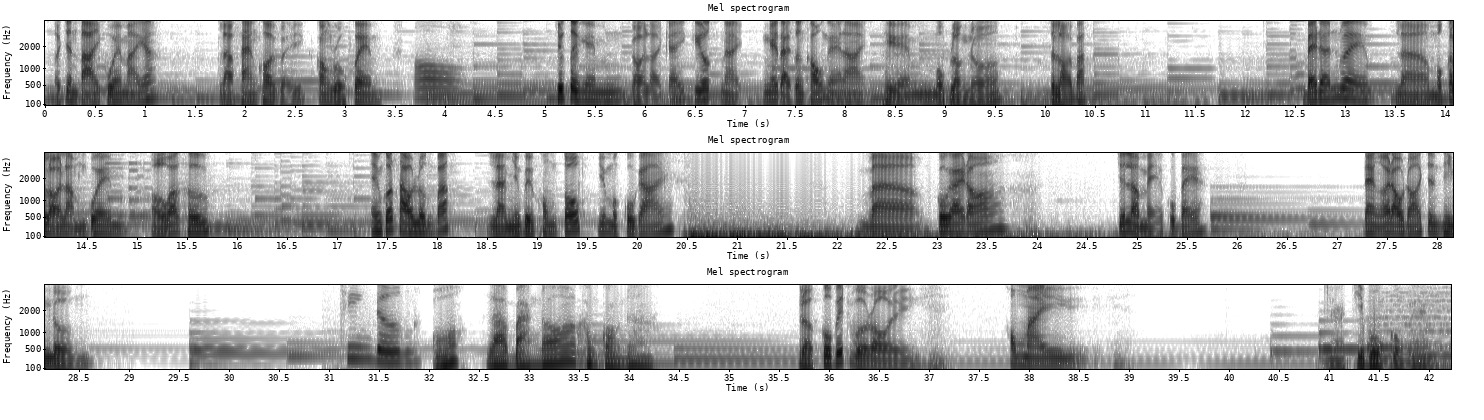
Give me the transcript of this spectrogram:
ở trên tay của em ấy á là Phan Khôi Vĩ, con ruột của em. ồ Trước tiên em gọi lại cái ký ức này ngay tại sân khấu Nghệ Lai thì em một lần nữa xin lỗi bác. Bé đến với em là một cái lỗi lầm của em ở quá khứ. Em có sau lưng bác làm những việc không tốt với một cô gái. Và cô gái đó chính là mẹ của bé. Đang ở đâu đó trên thiên đường thiên đường Ủa là bạn đó không còn nữa hả? đợt covid vừa rồi không may Dạ chia buồn cùng với em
